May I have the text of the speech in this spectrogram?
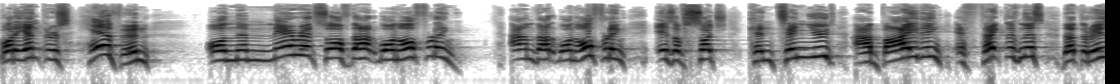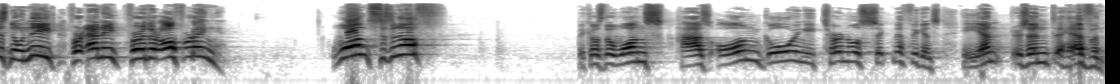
But he enters heaven on the merits of that one offering and that one offering is of such continued, abiding effectiveness that there is no need for any further offering. Once is enough. Because the once has ongoing eternal significance. He enters into heaven.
